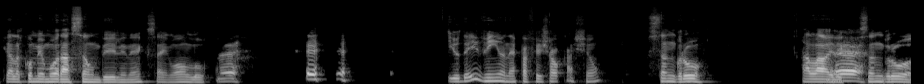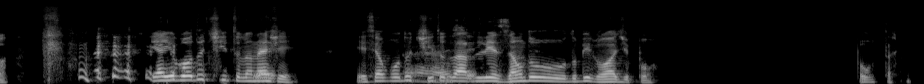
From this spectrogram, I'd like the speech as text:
Aquela comemoração dele, né? Que sai igual um louco. É. E o Deivinho, né? Pra fechar o caixão. Sangrou. Olha lá, ele É. sangrou, ó. E aí o gol do título, né, aí? G? Esse é o gol do É, título da lesão do, do bigode, pô. Puta. que-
